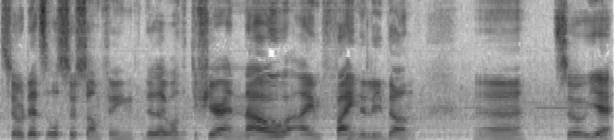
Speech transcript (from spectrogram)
So that's also something that i wanted to share and now i'm finally done. Uh, so yeah.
